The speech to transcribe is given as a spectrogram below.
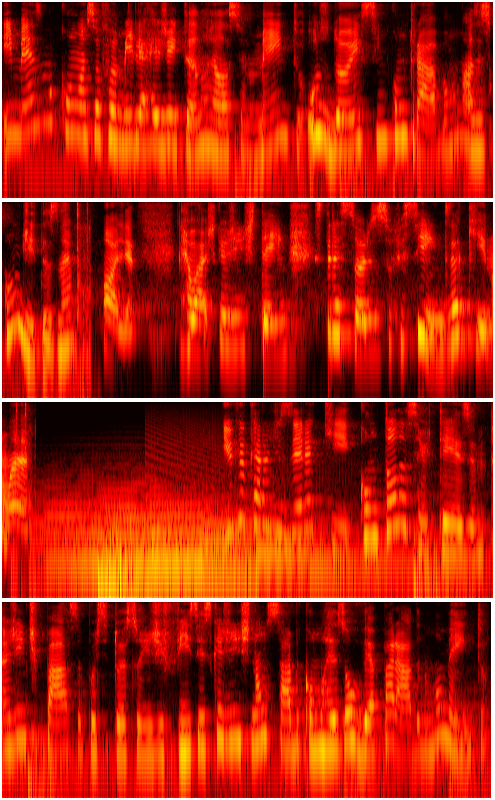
E mesmo com a sua família rejeitando o relacionamento, os dois se encontravam às escondidas, né? Olha, eu acho que a gente tem estressores o suficientes aqui, não é? E o que eu quero dizer é que, com toda certeza, a gente passa por situações difíceis que a gente não sabe como resolver a parada no momento.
